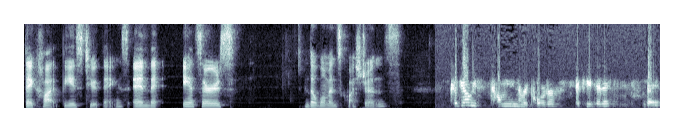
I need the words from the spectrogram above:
they caught these two things, and the answers the woman's questions. Could you always tell me in the recorder if you did it? Okay.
